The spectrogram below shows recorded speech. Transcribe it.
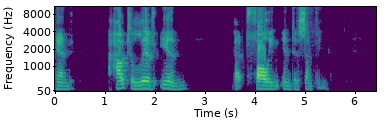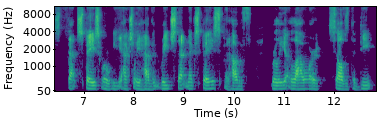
And how to live in that falling into something that space where we actually haven't reached that next space, but how to really allow ourselves the deep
